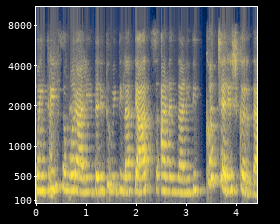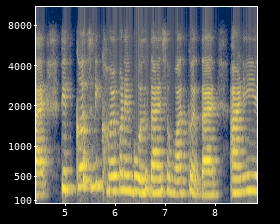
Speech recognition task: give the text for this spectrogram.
मैत्रीण समोर आली तरी तुम्ही तिला त्याच आनंदाने तितकंच चेरिश करताय, तितकंच निखळपणे बोलताय, संवाद करताय आणि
